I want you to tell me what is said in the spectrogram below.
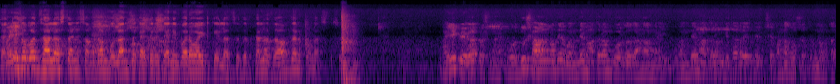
त्यांच्यासोबत झालं असतं आणि समजा मुलांचं काहीतरी त्यांनी बरं वाईट केलं असतं तर त्याला जबाबदार कोण असतं? भाई एक वेगळा प्रश्न आहे. उर्दू शाळांमध्ये वंदे मातरम बोललं जाणार नाही. वंदे मातरम गीताला एकशे पन्नास वर्ष पूर्ण होतात.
